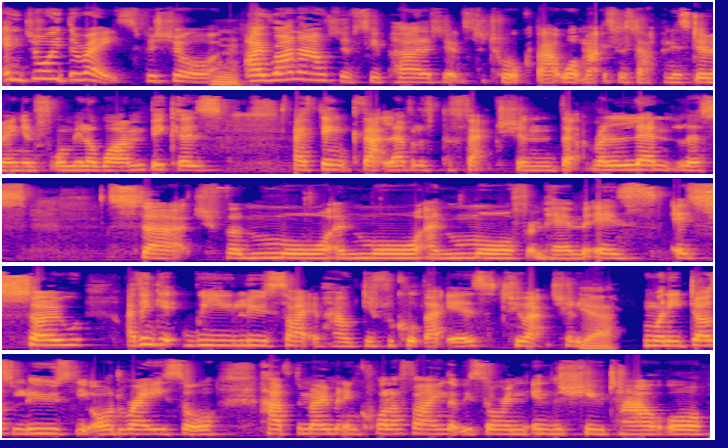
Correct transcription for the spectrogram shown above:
enjoyed the race for sure. Mm. I run out of superlatives to talk about what Max Verstappen is doing in Formula One because I think that level of perfection, that relentless search for more and more and more from him is is so I think it, we lose sight of how difficult that is to actually yeah. when he does lose the odd race or have the moment in qualifying that we saw in, in the shootout or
